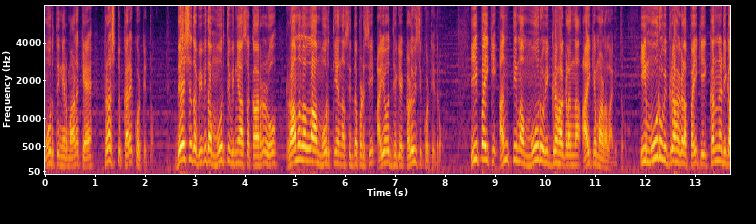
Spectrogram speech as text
ಮೂರ್ತಿ ನಿರ್ಮಾಣಕ್ಕೆ ಟ್ರಸ್ಟ್ ಕರೆ ಕೊಟ್ಟಿತ್ತು ದೇಶದ ವಿವಿಧ ಮೂರ್ತಿ ವಿನ್ಯಾಸಕಾರರು ರಾಮಲಲ್ಲಾ ಮೂರ್ತಿಯನ್ನು ಸಿದ್ಧಪಡಿಸಿ ಅಯೋಧ್ಯೆಗೆ ಕಳುಹಿಸಿಕೊಟ್ಟಿದ್ರು. ಈ ಪೈಕಿ ಅಂತಿಮ ಮೂರು ವಿಗ್ರಹಗಳನ್ನು ಆಯ್ಕೆ ಮಾಡಲಾಗಿತ್ತು. ಈ ಮೂರು ವಿಗ್ರಹಗಳ ಪೈಕಿ ಕನ್ನಡಿಗ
